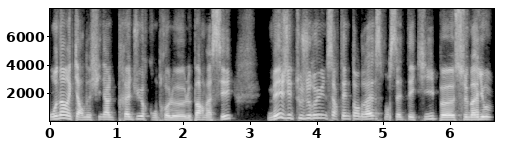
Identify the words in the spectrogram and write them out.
on a un quart de finale très dur contre le, le Parmacé. Mais j'ai toujours eu une certaine tendresse pour cette équipe, euh, ce maillot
